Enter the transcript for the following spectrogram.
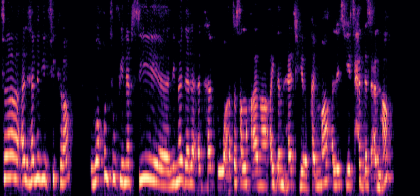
فألهمني الفكرة وقلت في نفسي لماذا لا أذهب وأتسلق أنا أيضا هذه القمة التي يتحدث عنها؟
